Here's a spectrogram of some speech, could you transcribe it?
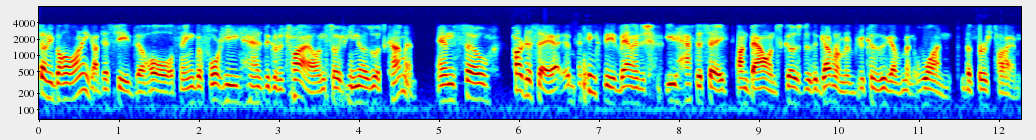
Sunny Balwani got to see the whole thing before he has to go to trial, and so he knows what's coming. And so, hard to say. I, think the advantage, you have to say, on balance, goes to the government because the government won the first time.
